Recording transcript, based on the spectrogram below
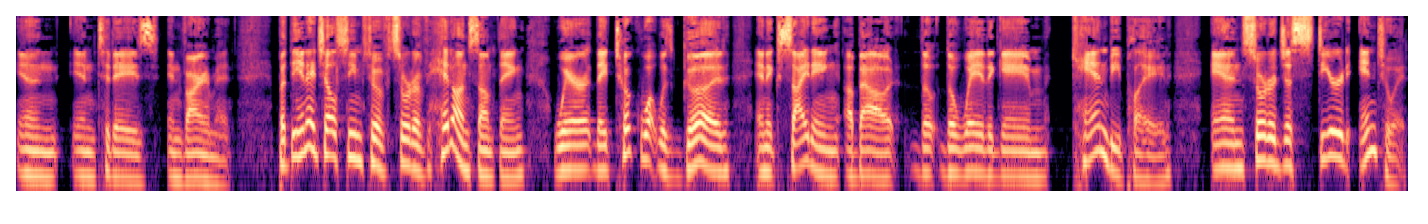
in in today's environment. But the NHL seems to have sort of hit on something where they took what was good and exciting about the the way the game can be played and sort of just steered into it.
